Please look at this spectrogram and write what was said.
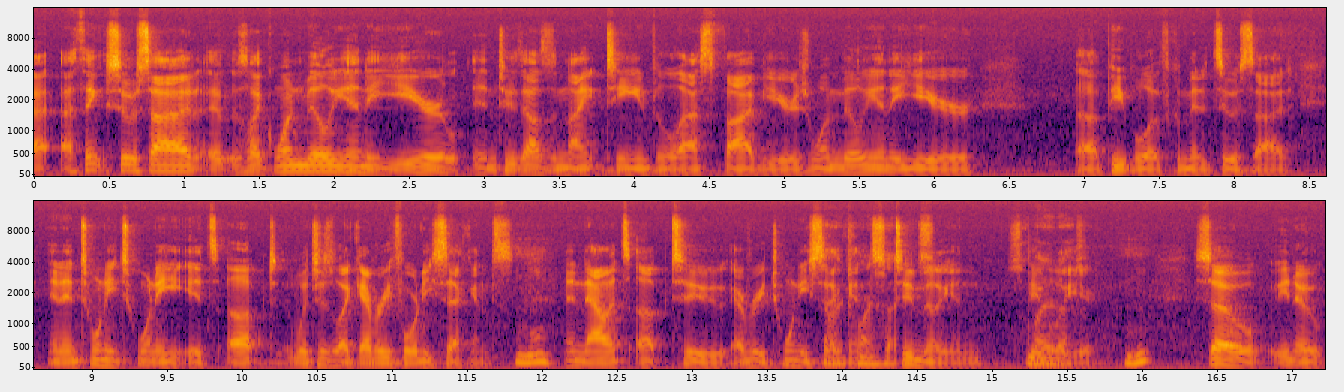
I think suicide. It was like one million a year in 2019 for the last five years. One million a year. Uh, people have committed suicide, and in 2020 it's upped, which is like every 40 seconds, Mhm. and now it's up to every 20 Every seconds, 20 seconds. million Somebody people a does. year. Mhm. So you know,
